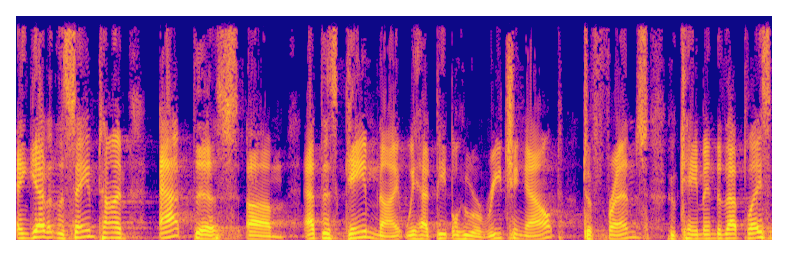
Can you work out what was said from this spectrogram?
And yet, at the same time, at this um, at this game night, we had people who were reaching out to friends who came into that place.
